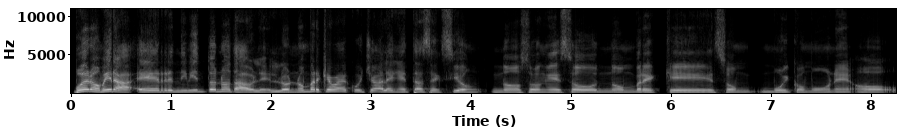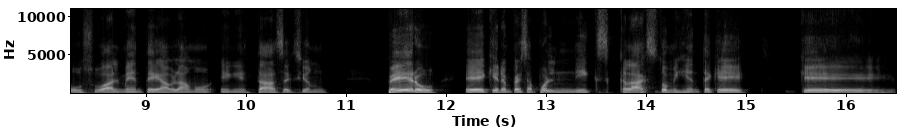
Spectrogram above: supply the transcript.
Bueno, mira, el rendimiento notable. Los nombres que vas a escuchar en esta sección no son esos nombres que son muy comunes o usualmente hablamos en esta sección, pero eh, quiero empezar por Nix Claxton, mi gente, que, que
